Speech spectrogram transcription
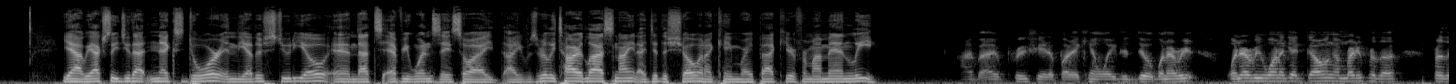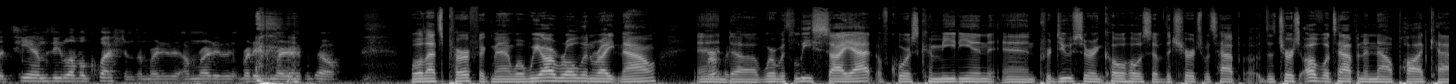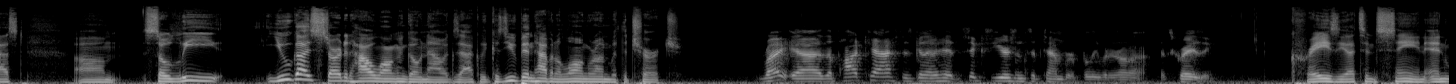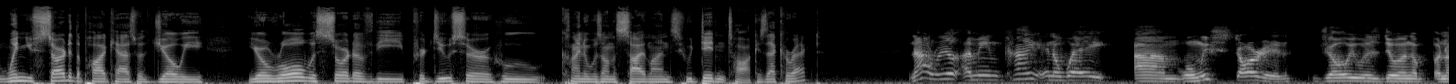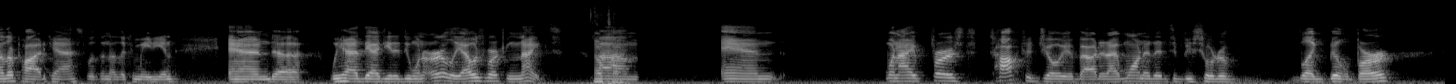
Yeah, we actually do that next door in the other studio, and that's every Wednesday. So I I was really tired last night. I did the show, and I came right back here for my man Lee. I, I appreciate it, but I can't wait to do it. Whenever whenever you want to get going, I'm ready for the for the TMZ level questions. I'm ready to I'm ready to ready ready to go. Well, that's perfect, man. Well, we are rolling right now, and uh, we're with Lee Syatt, of course, comedian and producer and co-host of the Church What's Hap- the Church of What's Happening Now podcast. Um, so, Lee, you guys started how long ago now exactly? Because you've been having a long run with the church. Right. Uh, the podcast is gonna hit six years in September. Believe it or not, it's crazy. Crazy, that's insane. And when you started the podcast with Joey, your role was sort of the producer who kind of was on the sidelines, who didn't talk. Is that correct? Not real. I mean, kind in a way. Um, when we started, Joey was doing a, another podcast with another comedian, and uh, we had the idea to do one early. I was working nights, Okay. um, and when I first talked to Joey about it, I wanted it to be sort of like Bill Burr,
